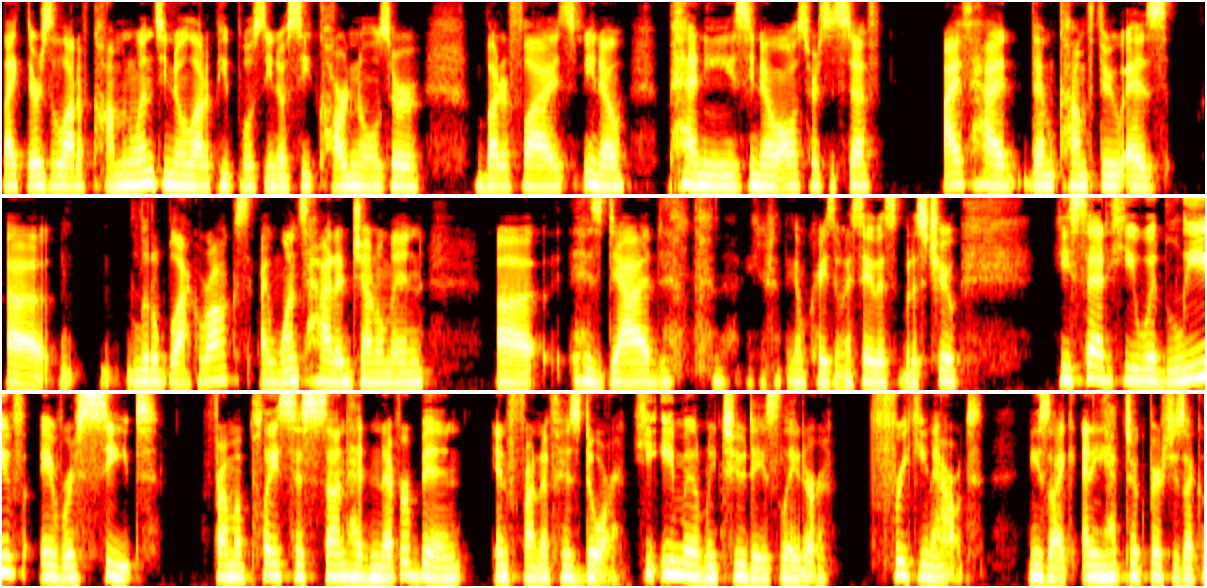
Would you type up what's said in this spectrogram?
Like there's a lot of common ones. You know, a lot of people, you know, see cardinals or butterflies, you know, pennies, you know, all sorts of stuff. I've had them come through as uh, little black rocks. I once had a gentleman, uh, his dad, I think I'm crazy when I say this, but it's true. He said he would leave a receipt from a place his son had never been in front of his door. He emailed me two days later, freaking out. He's like, and he had took pictures. He's like,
